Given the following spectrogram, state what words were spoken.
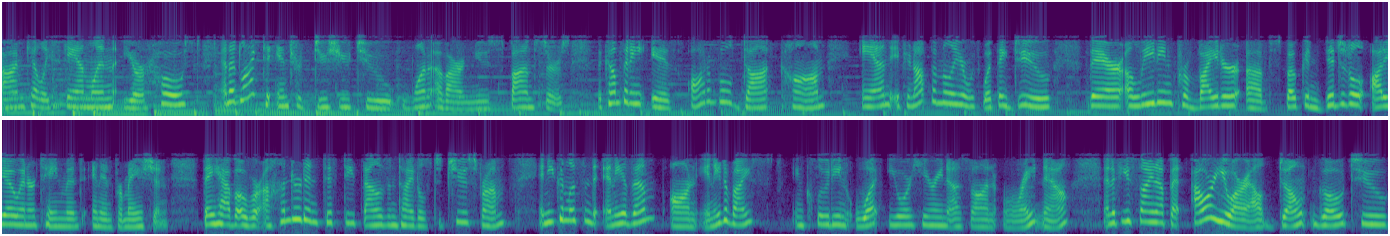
I'm Kelly Scanlon, your host, and I'd like to introduce you to one of our new sponsors. The company is Audible.com, and if you're not familiar with what they do, they're a leading provider of spoken digital audio entertainment and information. They have over 150,000 titles to choose from, and you can listen to any of them on any device including what you're hearing us on right now. And if you sign up at our URL, don't go to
